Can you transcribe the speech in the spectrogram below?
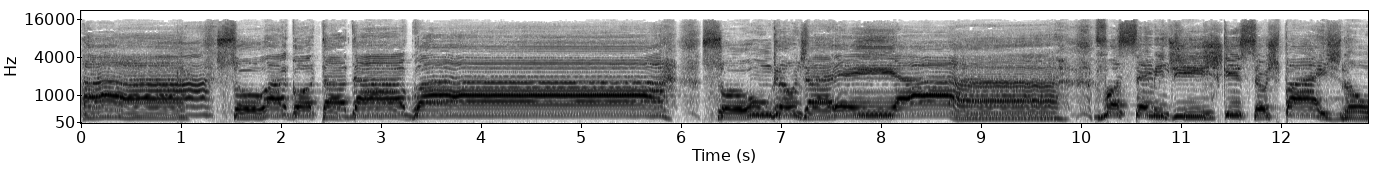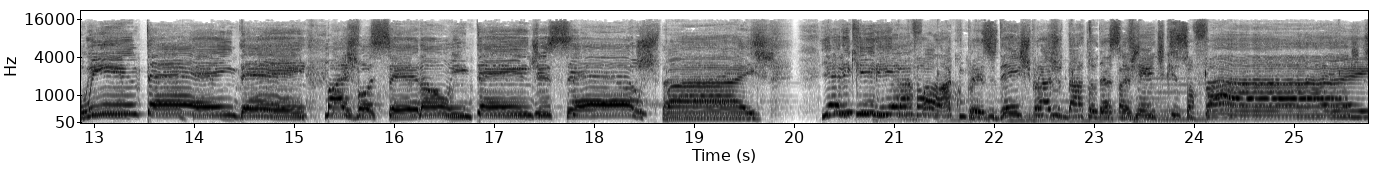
há. Sou a gota d'água, sou um grão de areia. Você me diz que seus pais não entendem, mas você não entende seus pais. E ele queria falar com o presidente para ajudar toda essa gente que só faz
